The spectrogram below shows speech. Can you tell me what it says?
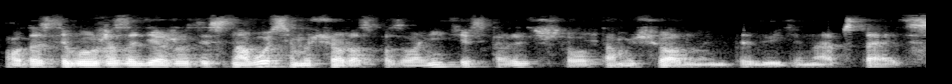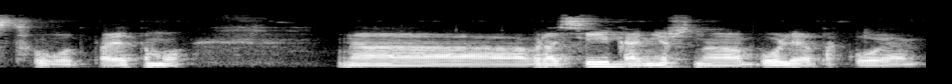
Вот если вы уже задерживаетесь на 8, еще раз позвоните и скажите, что вот там еще одно непредвиденное обстоятельство. Вот, поэтому э, в России, конечно, более такое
